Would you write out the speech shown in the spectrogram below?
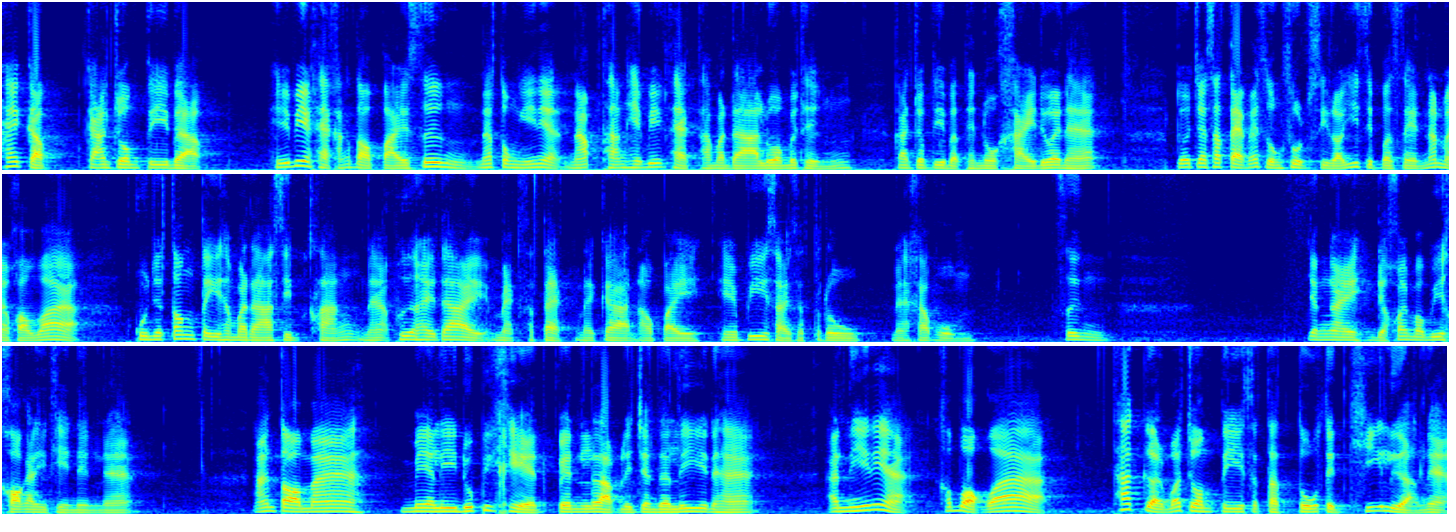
ให้กับการโจมตีแบบ Heavy Attack ครั้งต่อไป ซึ่งณตรงนี้เนี่ยนับทั้ง Heavy Attack ธรรมดารวมไปถึงการโจมตีแบบเพนโนไคด้วยนะฮะ โดยจะสแต็กได้สูงสุด 420%นั่นหมายความว่า คุณจะต้องตีธรรมดา 10 ครั้งนะเพื่อให้ได้แม็กสแต็กในการเอาไป Heavy ใส่ศัตรูนะครับผม ซึ่งยังไงเดี๋ยวค่อยมาวิเคราะห์กันอีกทีหนึ่งนะอันต่อมาเมลีดูพิเคตเป็นระดับ Legendary นะฮะ อันนี้เนี่ยเขาบอกว่าถ้าเกิดว่าโจมตีศัตรูติดขี้เหลืองเนี่ย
